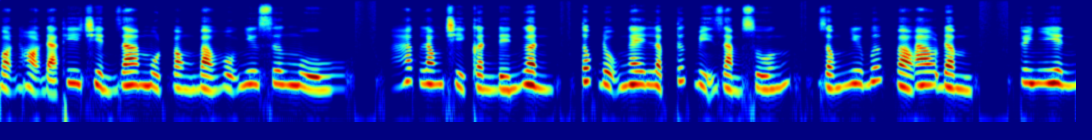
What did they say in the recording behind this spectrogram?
bọn họ đã thi triển ra một vòng bảo hộ như sương mù. Hắc Long chỉ cần đến gần, tốc độ ngay lập tức bị giảm xuống, giống như bước vào ao đầm. Tuy nhiên,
